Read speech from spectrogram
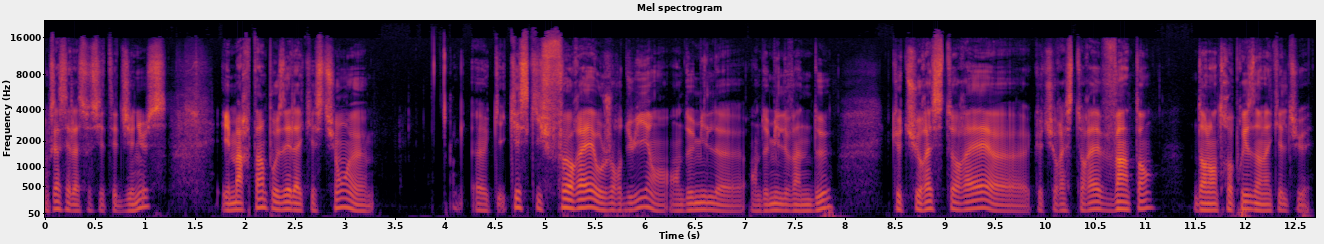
Donc ça, c'est la société de Genius. Et Martin posait la question, euh, qu'est-ce qui ferait aujourd'hui, en, en 2000, en 2022, que tu resterais, euh, que tu resterais 20 ans dans l'entreprise dans laquelle tu es?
